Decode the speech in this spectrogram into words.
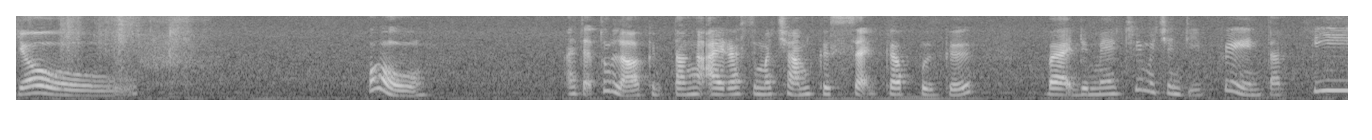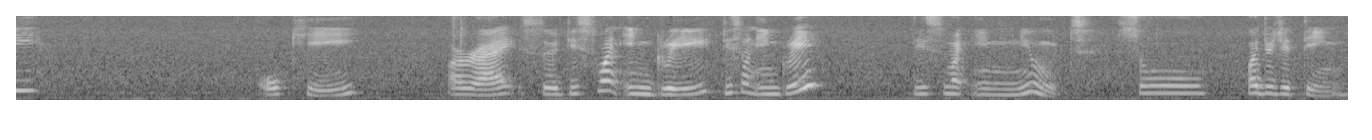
yo. Oh. I tak tahu lah tangan I rasa macam kesat ke apa ke. But the material macam different tapi okay. Alright so this one in grey this one in grey this one in nude. So what do you think?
